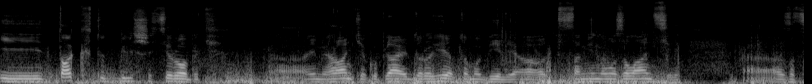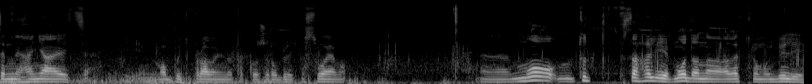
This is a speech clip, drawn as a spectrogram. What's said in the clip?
І так тут більшості робить. Іммігрантів купляють дорогі автомобілі, а от самі новозеландці е, за цим не ганяються. Мабуть, правильно також роблять по-своєму. Е, Тут взагалі мода на електромобілі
